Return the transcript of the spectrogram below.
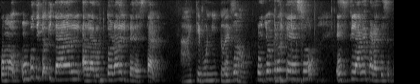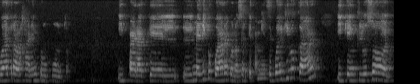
como un poquito quitar a la doctora del pedestal. Ay, qué bonito eso. Yo, yo creo que eso es clave para que se pueda trabajar en conjunto y para que el, el, médico pueda reconocer que también se puede equivocar y que incluso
